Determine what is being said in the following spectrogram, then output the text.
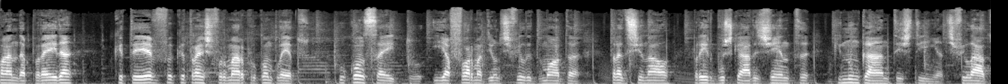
Wanda Pereira, que teve que transformar por completo o conceito e a forma de um desfile de moda tradicional para ir buscar gente que nunca antes tinha desfilado.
